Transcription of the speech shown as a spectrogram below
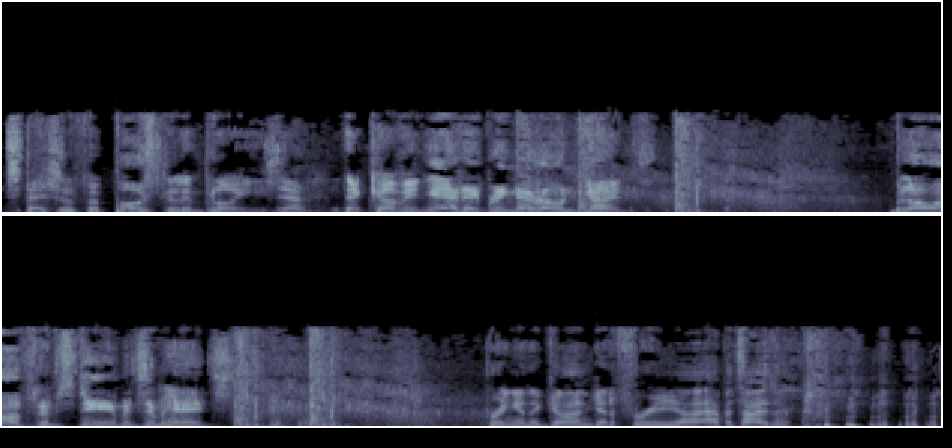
special for postal employees. Yeah? That come in. Yeah, they bring their own guns. Blow off some steam and some heads. Bring in a gun, get a free uh, appetizer.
